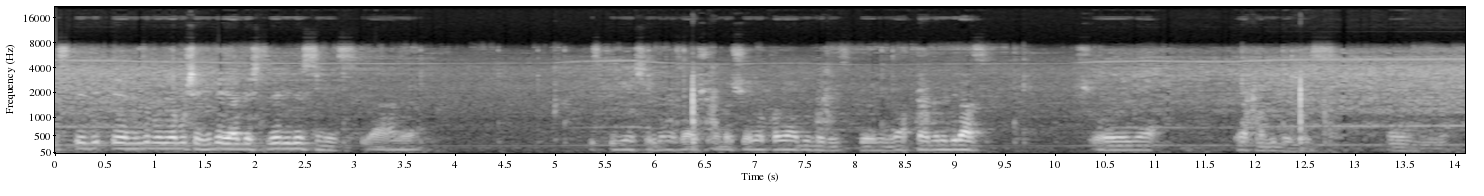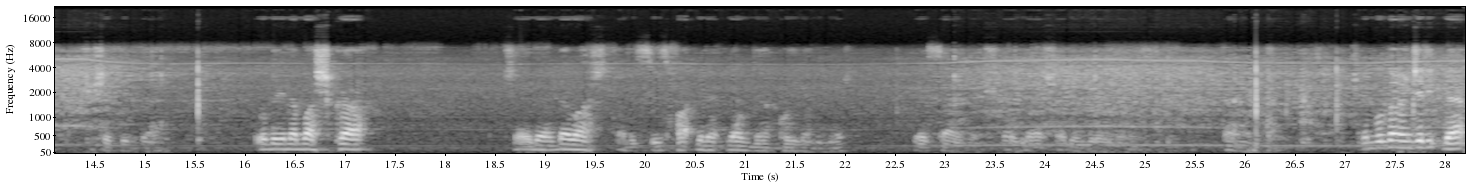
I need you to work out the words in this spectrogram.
istediklerinizi buraya bu şekilde yerleştirebilirsiniz. Yani istediğin şeyde mesela şunu da şöyle koyabiliriz. Böyle. Hatta bunu biraz şöyle yapabiliriz. Böyle. Şu şekilde. Burada yine başka şeyler de var. Tabii siz farklı renkler de koyulabilir. Vesaire. Şöyle aşağı döndürebiliriz. Şimdi burada öncelikle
